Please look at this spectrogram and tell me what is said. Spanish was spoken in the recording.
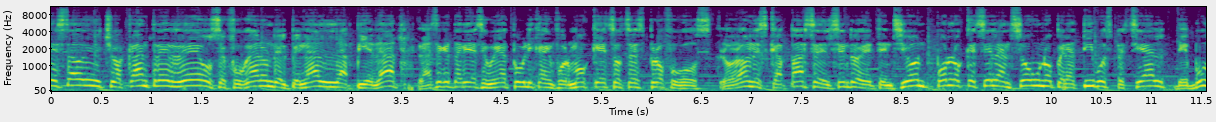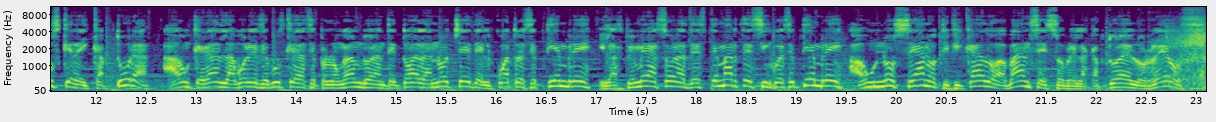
El estado de Michoacán, tres reos se fugaron del penal La Piedad. La Secretaría de Seguridad Pública informó que estos tres prófugos lograron escaparse del centro de detención, por lo que se lanzó un operativo especial de búsqueda y captura. Aunque las labores de búsqueda se prolongaron durante toda la noche del 4 de septiembre y las primeras horas de este martes 5 de septiembre, aún no se ha notificado avances sobre la captura de los reos.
